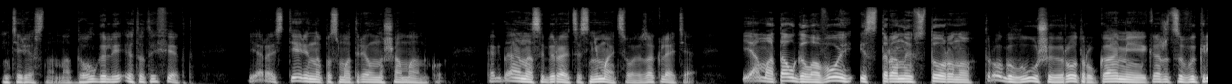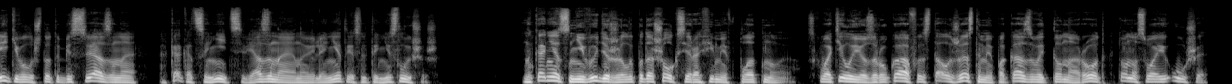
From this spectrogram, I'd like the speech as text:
Интересно, надолго ли этот эффект? Я растерянно посмотрел на шаманку. Когда она собирается снимать свое заклятие? Я мотал головой из стороны в сторону, трогал уши и рот руками и, кажется, выкрикивал что-то бессвязанное. А как оценить, связанное оно или нет, если ты не слышишь? Наконец не выдержал и подошел к Серафиме вплотную. Схватил ее за рукав и стал жестами показывать то на рот, то на свои уши,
